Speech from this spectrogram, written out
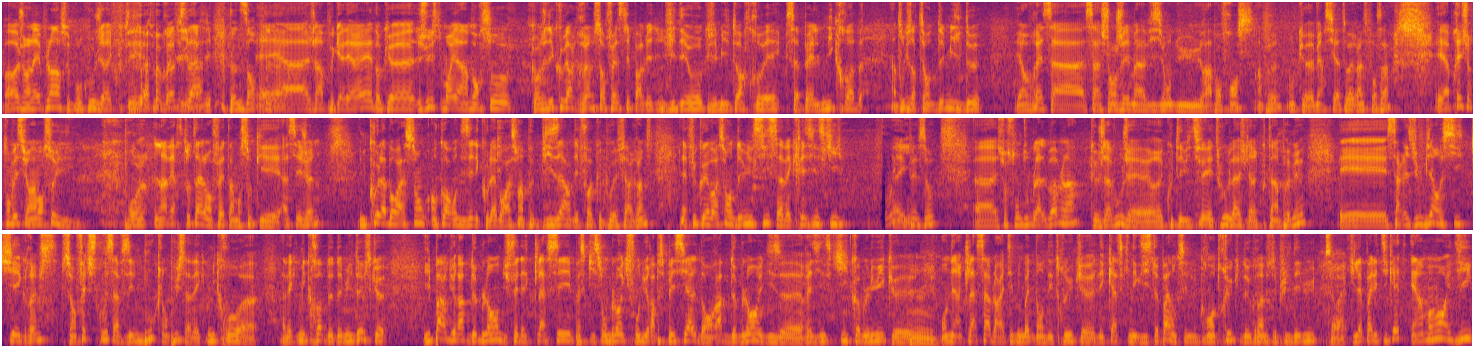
Bah ouais, j'en avais plein parce que pour le coup j'ai écouté tout Grums Vas-y, là. donne-en Et plein. euh, j'ai un peu galéré. Donc euh, juste moi il y a un morceau quand j'ai découvert Grums en fait c'était par le biais d'une vidéo que j'ai mis du temps à retrouver qui s'appelle Microbe un truc sorti en 2002 et en vrai ça, ça a changé ma vision du rap en France un peu. Donc euh, merci à toi Grums pour ça. Et après je suis retombé sur un morceau pour l'inverse total en fait un morceau qui est assez jeune. Une collaboration encore on disait les collaborations un peu bizarres des fois que pouvait faire Grums il a fait une collaboration en 2006 avec Rezinski Oui. avec Pepso euh, sur son double album là que j'avoue j'ai réécouté vite fait et tout là je l'ai réécouté un peu mieux et ça résume bien aussi qui est Grums parce qu'en fait je trouvais que ça faisait une boucle en plus avec Micro euh, avec Microbe de 2002 parce que ils parlent du rap de blanc du fait d'être classés parce qu'ils sont blancs qu'ils font du rap spécial dans rap de blanc ils disent euh, Rezinski comme lui que Mm. on est inclassable arrêtez de nous mettre dans des trucs euh, des cases qui n'existent pas donc c'est le grand truc de Grums depuis le début qu'il a pas l'étiquette. Et à un moment, il dit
